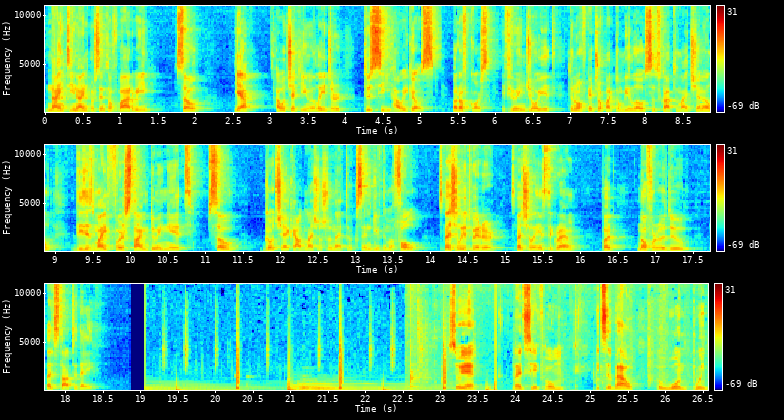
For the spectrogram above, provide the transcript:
99% of battery, so yeah, I will check in later to see how it goes. But of course, if you enjoy it, do not forget to drop a like down below, subscribe to my channel. This is my first time doing it, so go check out my social networks and give them a follow. Especially Twitter, especially Instagram. But no further ado, let's start the day. So yeah, let's head home. It's about a 1.7,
